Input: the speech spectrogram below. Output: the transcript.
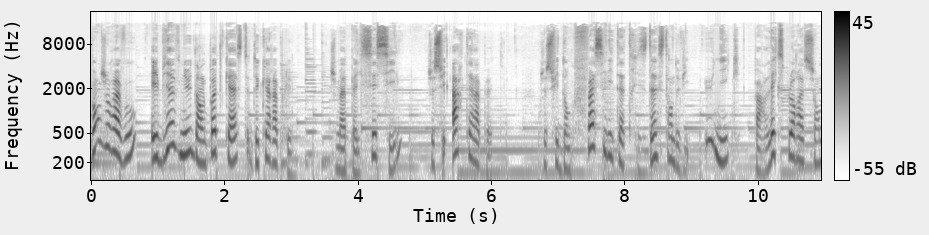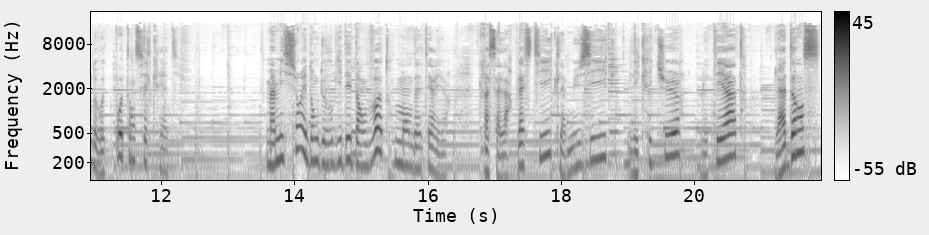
Bonjour à vous et bienvenue dans le podcast de Cœur à Plume. Je m'appelle Cécile, je suis art thérapeute. Je suis donc facilitatrice d'instants de vie uniques par l'exploration de votre potentiel créatif. Ma mission est donc de vous guider dans votre monde intérieur grâce à l'art plastique, la musique, l'écriture, le théâtre, la danse,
